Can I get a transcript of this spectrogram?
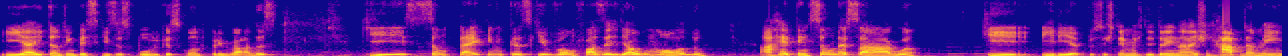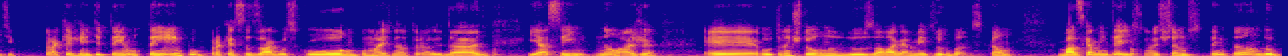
e aí tanto em pesquisas públicas quanto privadas, que são técnicas que vão fazer de algum modo a retenção dessa água que iria para os sistemas de drenagem rapidamente, para que a gente tenha um tempo para que essas águas corram com mais naturalidade e assim não haja é, o transtorno dos alagamentos urbanos. Então, basicamente é isso. Nós estamos tentando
